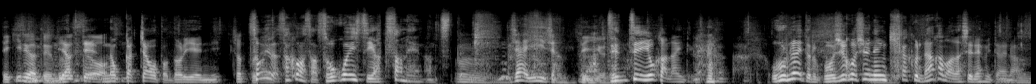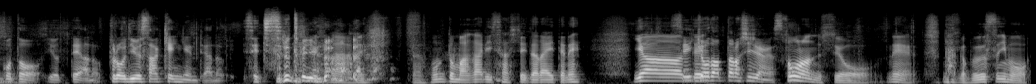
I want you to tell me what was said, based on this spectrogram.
できるよというブやって。乗っかっちゃおうとドリエンに。ちょっとねそういえば佐久間さん総合演出やってたねなんつって、うん、じゃあいいじゃんっていう、ね。全然よくはないんだけどオールナイトの55周年企画仲間だしねみたいなことを言ってあのプロデューサー権限ってあの設置するというまあね、本当曲がりさせていただいてね。いやー、盛で況だったらしいじゃないですかそうなんですよ。ね、なんかブースにも、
